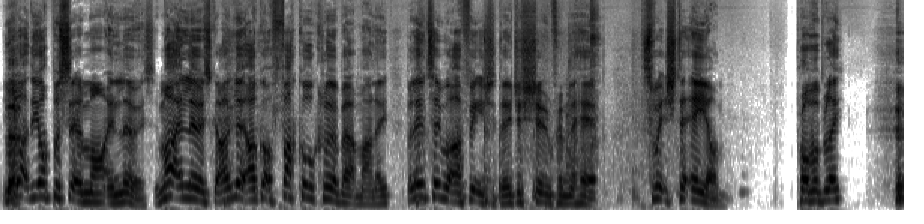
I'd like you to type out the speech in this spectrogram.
You're Look. like the opposite of Martin Lewis. Martin Lewis, go, look, I've got a fuck all clue about money, but let me tell you what I think you should do. Just shoot him from the hip. Switch to Eon. Probably.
